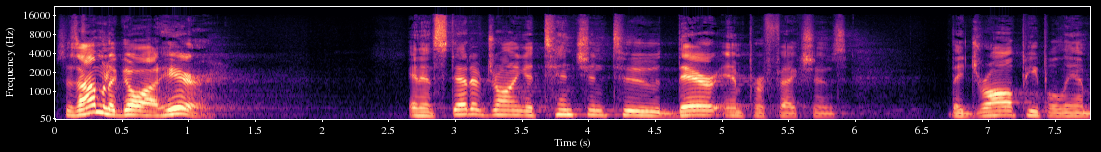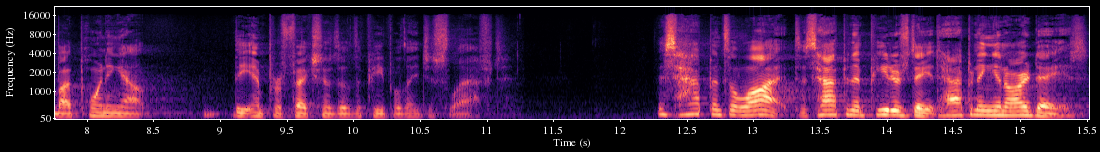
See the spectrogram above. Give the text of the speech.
says, I'm going to go out here. And instead of drawing attention to their imperfections, they draw people in by pointing out the imperfections of the people they just left. This happens a lot. This happened in Peter's day, it's happening in our days.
